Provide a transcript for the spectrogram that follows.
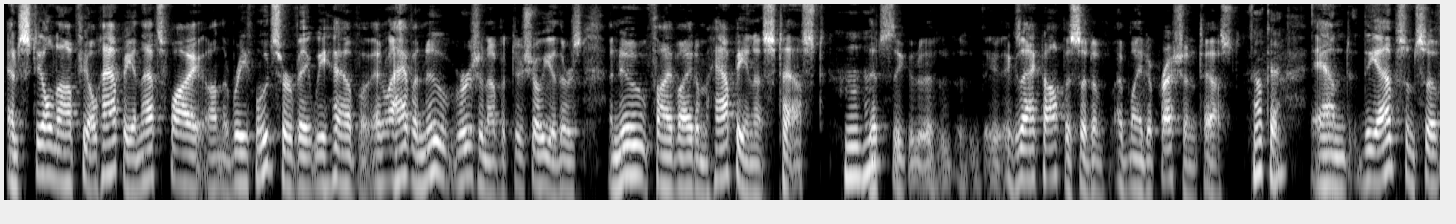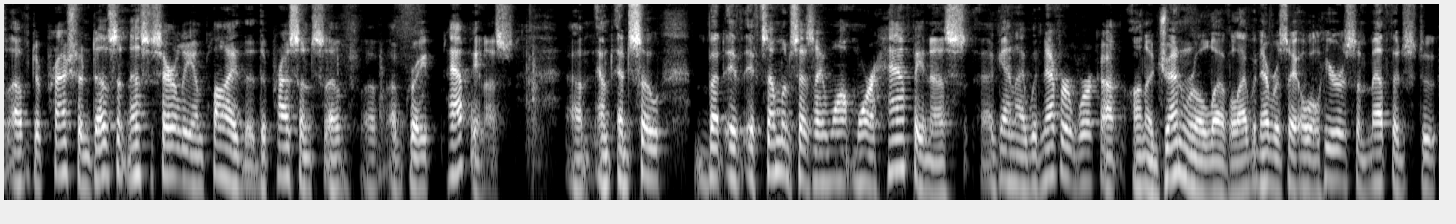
and still not feel happy. And that's why on the brief mood survey we have, and I have a new version of it to show you. There's a new five item happiness test. Mm-hmm. That's the, the, exact opposite of, of, my depression test. Okay. And the absence of, of depression doesn't necessarily imply the, the presence of, of, of great happiness. Um, and, and so, but if, if someone says, I want more happiness, again, I would never work on, on a general level. I would never say, oh, well, here are some methods to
